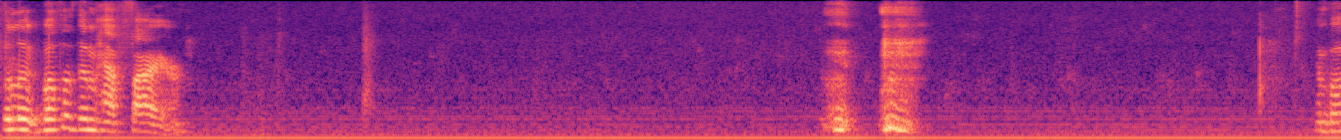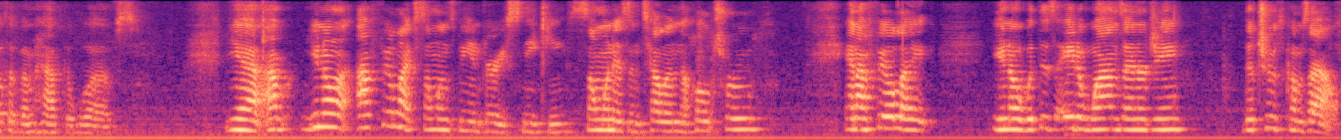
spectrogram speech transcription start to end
But look, both of them have fire. And both of them have the wolves. Yeah, I, you know, I feel like someone's being very sneaky. Someone isn't telling the whole truth. And I feel like, you know, with this Eight of Wands energy, the truth comes out.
